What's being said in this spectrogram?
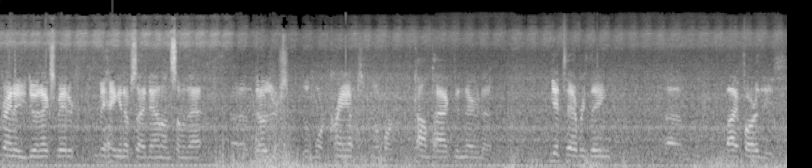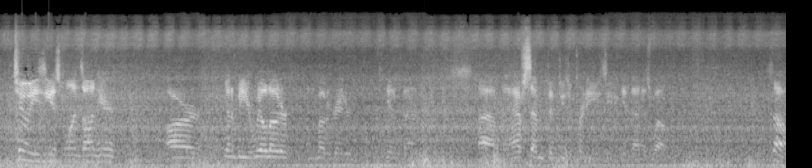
granted, you do an excavator, you'll be hanging upside down on some of that. Uh, the dozer's a little more cramped, a little more compact in there to get to everything. Um, by far, the two easiest ones on here are going to be your wheel loader and the motor grader to get them done. Um, and F750s are pretty easy to get done as well. So,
